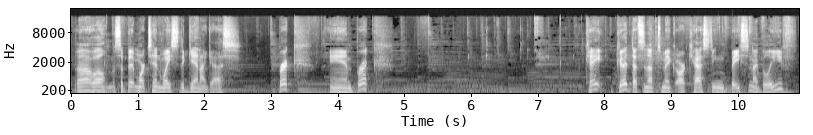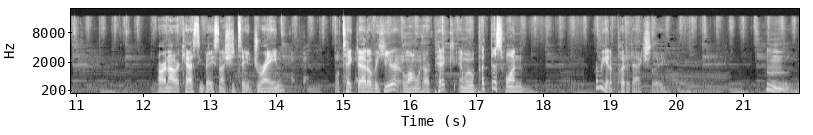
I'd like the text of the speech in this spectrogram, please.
Uh, well, it's a bit more tin wasted again, I guess. Brick and brick. Okay, good. That's enough to make our casting basin, I believe. Or not our casting basin, I should say a drain. We'll take that over here along with our pick, and we will put this one... Where are we going to put it, actually? Hmm.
